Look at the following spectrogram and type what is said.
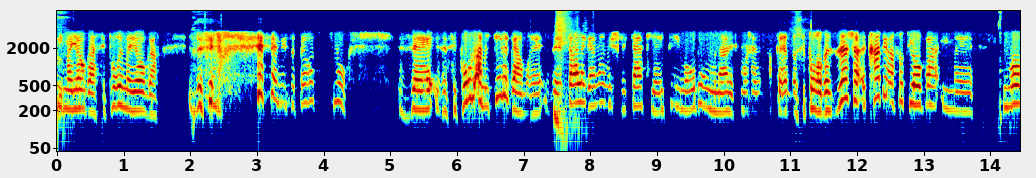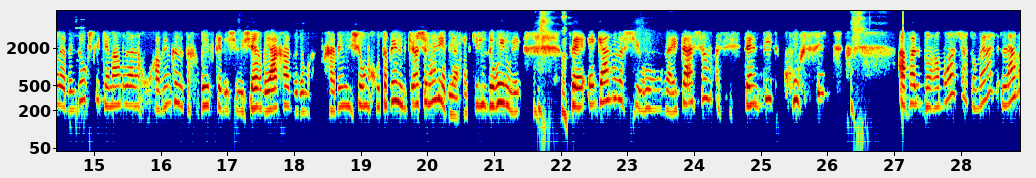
עם היוגה, הסיפור עם היוגה. זה סיפור, אני אספר את תשמעו, זה, זה סיפור אמיתי לגמרי, זה יצא לגמרי משליטה, כי הייתי מאוד הורמונלית, כמו שאני מספרת בסיפור, אבל זה שהתחלתי לעשות יוגה עם, אה, עם אורי, הבן זוג שלי, כי אמרנו, "יאללה, אנחנו חייבים כזה תחביב כדי שנישאר ביחד, וגם חייבים להישאר מכותבים למקרה שלא נהיה ביחד, כאילו זה ווין ווין. והגענו לשיעור, והייתה שם אסיסטנטית כוסית. אבל ברמות שאת אומרת, למה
